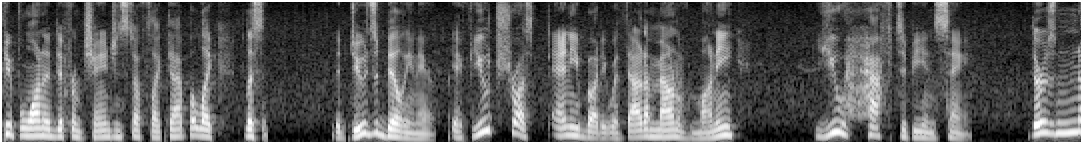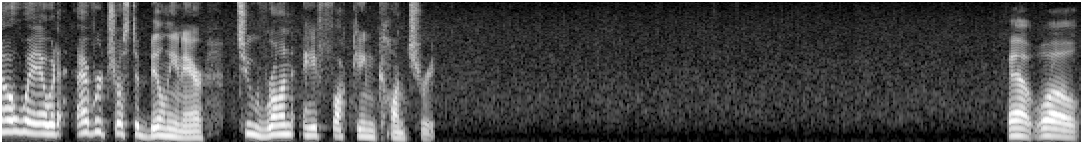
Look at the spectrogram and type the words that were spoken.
people want a different change and stuff like that, but like listen, the dude's a billionaire. If you trust anybody with that amount of money, you have to be insane. There's no way I would ever trust a billionaire to run a fucking country. Yeah, well,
